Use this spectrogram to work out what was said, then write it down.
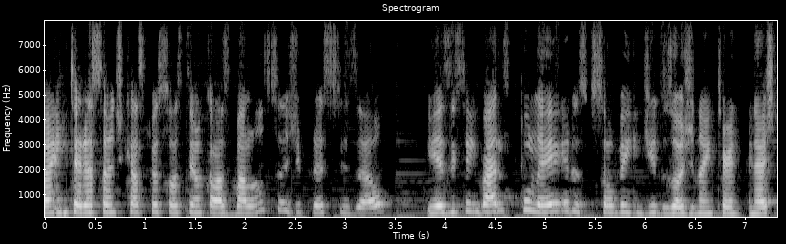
é interessante que as pessoas tenham aquelas balanças de precisão e existem vários puleiros que são vendidos hoje na internet.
